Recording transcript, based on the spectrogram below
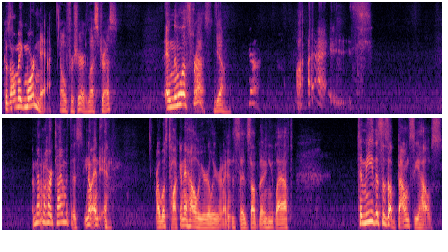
Because I'll make more than that, Oh, for sure. Less stress. and then less stress. Yeah. I, I, I'm having a hard time with this, you know. And, and I was talking to Howie earlier, and I said something, and he laughed. To me, this is a bouncy house.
